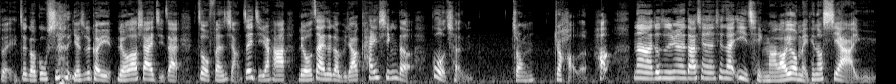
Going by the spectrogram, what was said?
对这个故事 也是可以留到下一集再做分享，这一集让它留在这个比较开心的过程中就好了。好，那就是因为大家现在现在疫情嘛，然后又每天都下雨，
